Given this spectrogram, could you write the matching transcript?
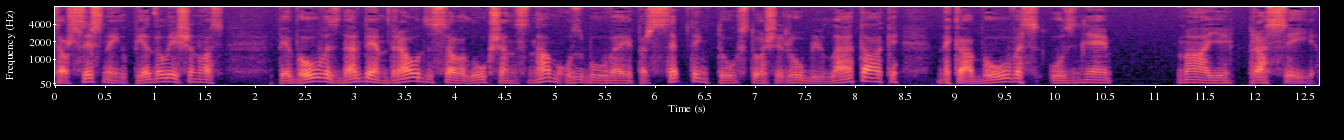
Caur sirsnīgu piedalīšanos – Pie būves darbiem draudze sava lūkšanas namu uzbūvēja par 7000 rubļu lētāki nekā būves uzņēmāji prasīja.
